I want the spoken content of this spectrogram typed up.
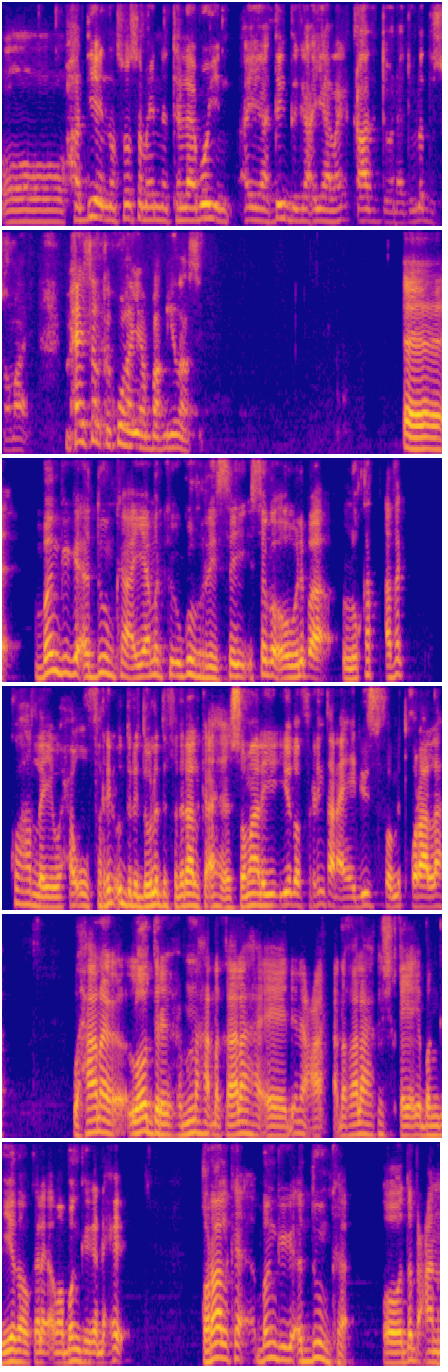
Oo haddii aynan soo samayna tallaabooyin ayaa deg dega ayaa laga qaadi doonaa dowladda soomaaliya. Maxay salka ku hayaan baaqyadaasi bangiga adduunka ayaa markii ugu horreysay isaga oo weliba luqad adag ku hadlaya waxa uu farriin u diray dowladda federaalka ah ee soomaaliya iyadoo farriintan ahayd yuusuf oo mid qoraal ah. Waxaana loo diray xubnaha dhaqaalaha ee dhinaca dhaqaalaha ka shaqeeya ee bangiyada oo kale ama bangiga dhexe qoraalka bangiga adduunka oo dabcan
